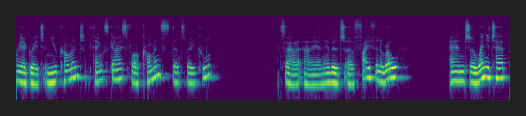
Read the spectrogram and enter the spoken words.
Oh yeah, great. A new comment. Thanks guys for comments. That's very cool. So I, I enabled uh, five in a row and uh, when you tap,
